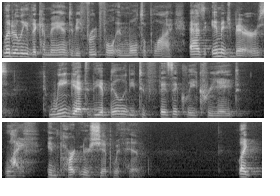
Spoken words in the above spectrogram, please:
Literally, the command to be fruitful and multiply. As image bearers, we get the ability to physically create life in partnership with him. Like,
